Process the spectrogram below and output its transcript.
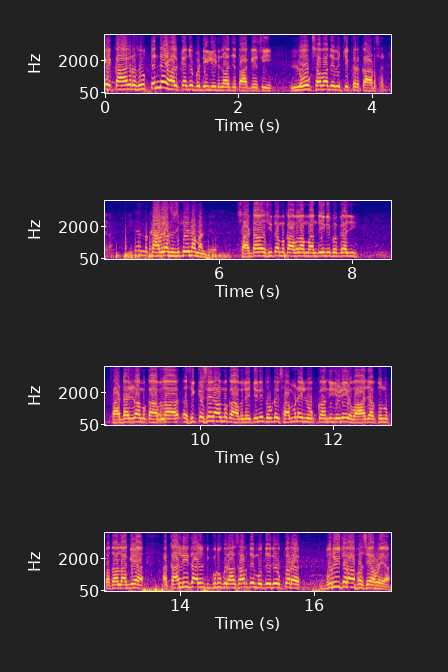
ਕਿ ਕਾਂਗਰਸ ਨੂੰ ਤਿੰਨੇ ਹਲਕਿਆਂ 'ਚੋਂ ਵੱਡੀ ਲੀਡ ਨਾਲ ਜਿਤਾ ਕੇ ਅਸੀਂ ਲੋਕ ਸਭਾ ਦੇ ਵਿੱਚ ਇੱਕ ਰਿਕਾਰਡ ਸੱਜਣਾ ਇਹਨਾਂ ਦਾ ਮੁਕਾਬਲਾ ਤੁਸੀਂ ਕਿਹਦੇ ਨਾਲ ਮੰਨਦੇ ਹੋ? ਸਾਡਾ ਅਸੀਂ ਤਾਂ ਮੁਕਾਬਲਾ ਮੰਨਦੇ ਹੀ ਨਹੀਂ ਬੱਗਾ ਜੀ। ਸਾਡਾ ਜਿਹੜਾ ਮੁਕਾਬਲਾ ਅਸੀਂ ਕਿਸੇ ਨਾਲ ਮੁਕਾਬਲੇ 'ਚ ਨਹੀਂ ਤੁਹਾਡੇ ਸਾਹਮਣੇ ਲੋਕਾਂ ਦੀ ਜਿਹੜੀ ਆਵਾਜ਼ ਆ ਤੁਹਾਨੂੰ ਪਤਾ ਲੱਗ ਗਿਆ। ਅਕਾਲੀ ਦਲ ਗੁਰੂ ਗ੍ਰੰਥ ਸਾਹਿਬ ਦੇ ਮੁੱਦੇ ਦੇ ਉੱਪਰ ਬੁਰੀ ਤਰ੍ਹਾਂ ਫਸਿਆ ਹੋਇਆ।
